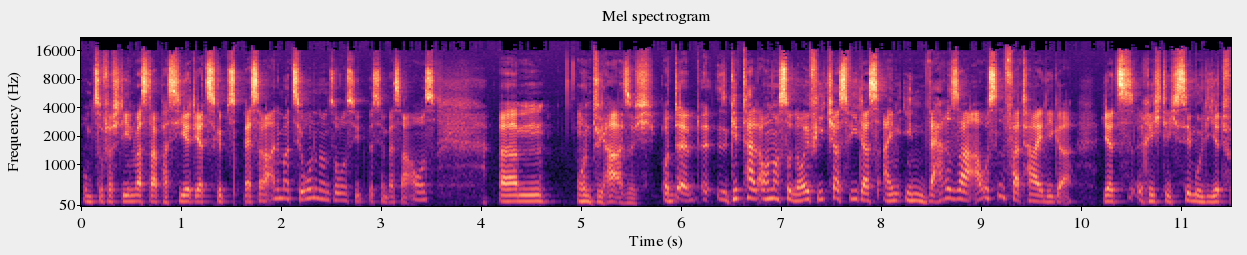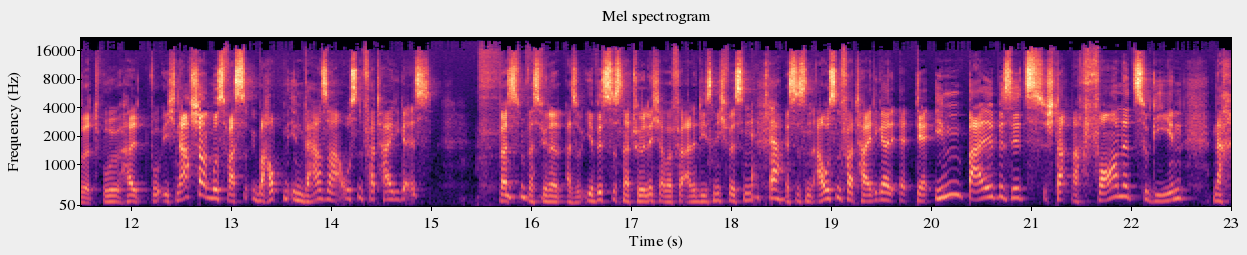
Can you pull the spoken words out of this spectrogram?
um zu verstehen, was da passiert. Jetzt gibt es bessere Animationen und so, sieht ein bisschen besser aus. Ähm, und ja, also ich. Und äh, es gibt halt auch noch so neue Features, wie dass ein inverser Außenverteidiger jetzt richtig simuliert wird, wo halt, wo ich nachschauen muss, was überhaupt ein inverser Außenverteidiger ist. Was, was wir, also ihr wisst es natürlich, aber für alle, die es nicht wissen, ja, es ist ein Außenverteidiger, der im Ballbesitz, statt nach vorne zu gehen, nach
